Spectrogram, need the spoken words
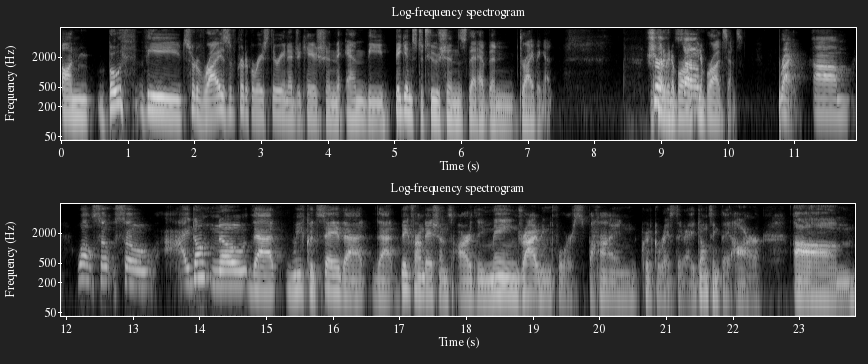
on both the sort of rise of critical race theory in education and the big institutions that have been driving it. Sure. Kind of in a broad so, in a broad sense. Right. Um, well, so so I don't know that we could say that that big foundations are the main driving force behind critical race theory. I don't think they are. Um,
